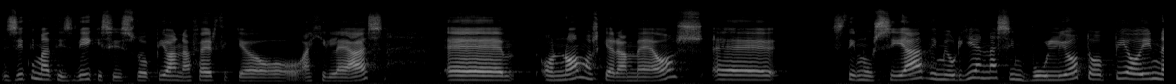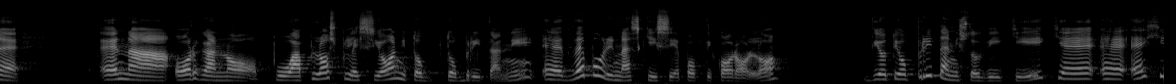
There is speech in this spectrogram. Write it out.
ζήτημα της διοίκησης, στο οποίο αναφέρθηκε ο Αχιλέας, ε, ο νόμος Κεραμέως ε, στην ουσία δημιουργεί ένα συμβούλιο το οποίο είναι ένα όργανο που απλώς πλαισιώνει τον το Πρίτανη, ε, δεν μπορεί να ασκήσει εποπτικό ρόλο, διότι ο Πρίτανης το δίκη και ε, έχει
